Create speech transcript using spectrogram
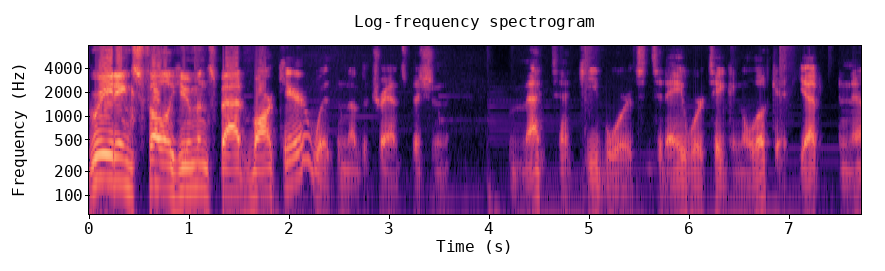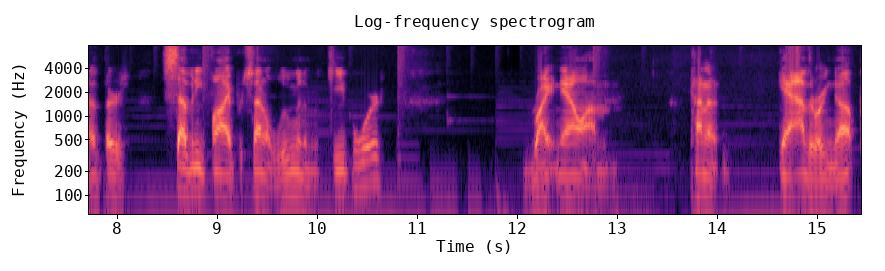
Greetings, fellow humans. Bad Mark here with another transmission from MechTech Keyboards. Today we're taking a look at yet another 75% aluminum keyboard. Right now I'm kind of gathering up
